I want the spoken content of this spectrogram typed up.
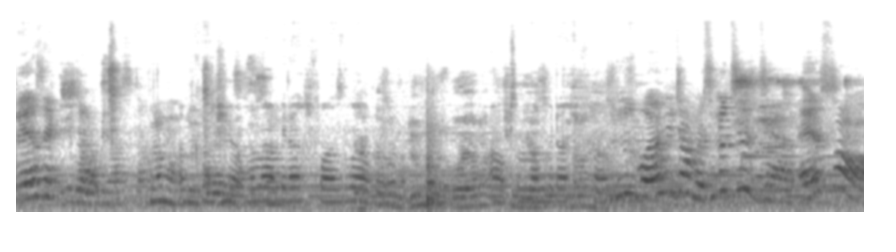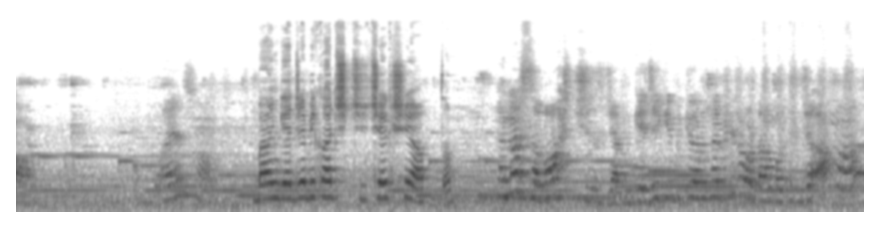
beyaz ekleyeceğim biraz da. Tamam. Bundan biraz fazla Ya alıyorum. kızım dümdüz boyamak için Altından yazık biraz günah fazla. Dümdüz boyamayacağım, resimle çizeceğim. En son. En son. Ben gece birkaç çiçek şey yaptım. Hemen sabah çizeceğim. Gece gibi görünebilir oradan bakınca ama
